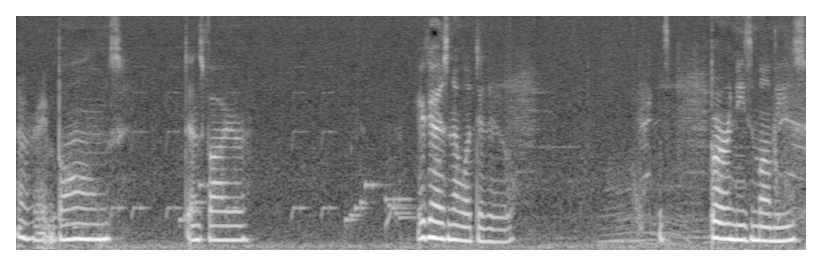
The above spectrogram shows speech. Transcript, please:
Alright, bombs. Din's fire. You guys know what to do. Let's burn these mummies.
